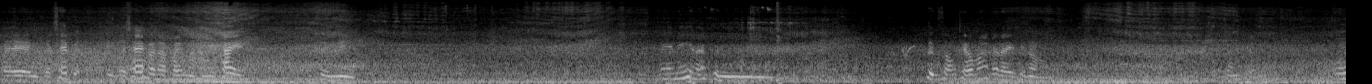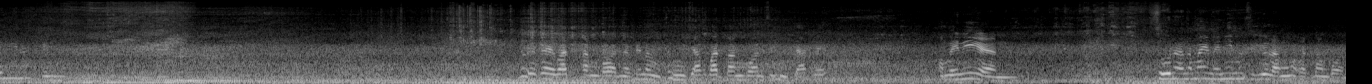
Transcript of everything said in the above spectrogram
ไปเอกชัยไปเอกชัยพาไปมหาชัยเสียงนี้แม่นี่นะขึ้นขึ้นสองแถวมากอะไรพี่น้องสองแถวโอ้ยนี่นะเป็น เพื่อใกล้วัดบางบอนนะพี่น้องถึงจักวัดบางบอนถึงจักเลยเอาไม่นี่อันศูนย์อนามัยไม่นี่มันสิอยู่หลังวัดบางบอน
